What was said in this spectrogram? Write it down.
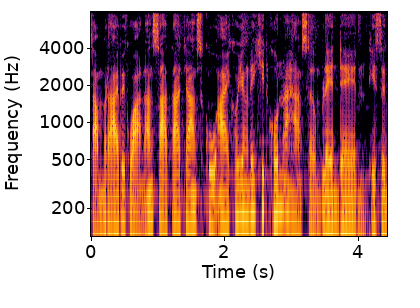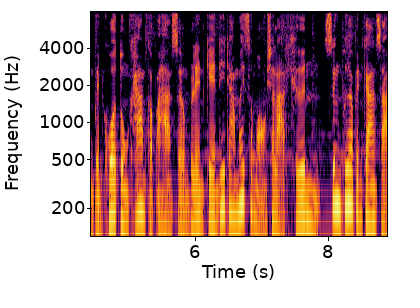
ซ้ำร้ายไปกว่านั้นศาสตราจารย์สกูไอเขายังได้คิดค้นอาหารเสริมเบรนเดน ที่ซึ่งเป็นขั้วตรงข้ามกับอาหารเสริมเบรนเกนที่ทำให้สมองฉลาดขึ้น ซึ่งเพื่อเป็นการสา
